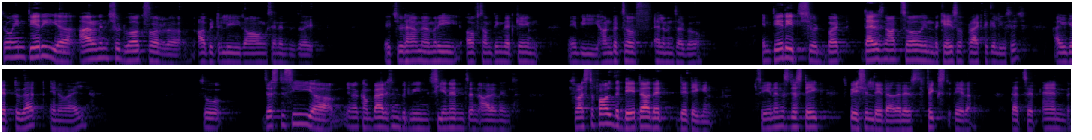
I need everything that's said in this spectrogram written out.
So in theory, uh, RNN should work for uh, arbitrarily wrong sentences, right? It should have memory of something that came maybe hundreds of elements ago. In theory, it should, but that is not so in the case of practical usage. I'll get to that in a while. So just to see, uh, you know, comparison between CNNs and RNNs. So first of all, the data that they take in. CNNs just take spatial data, that is fixed data. That's it. And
